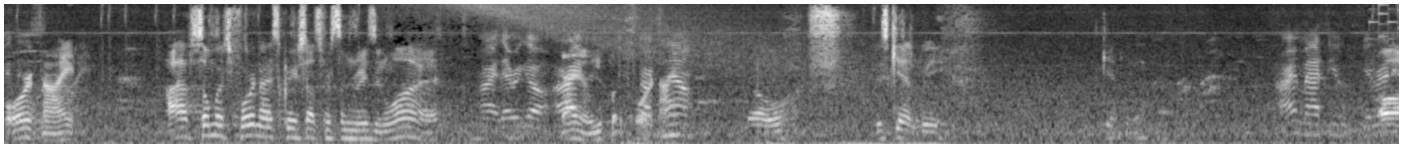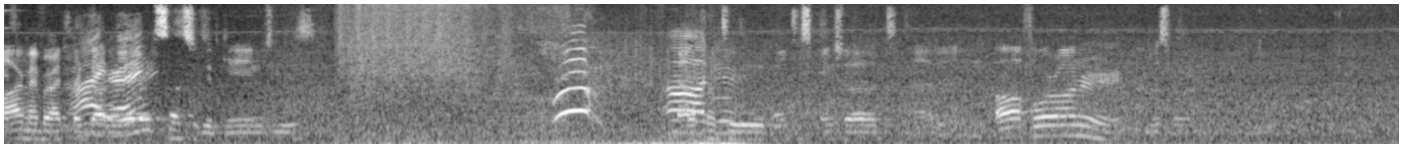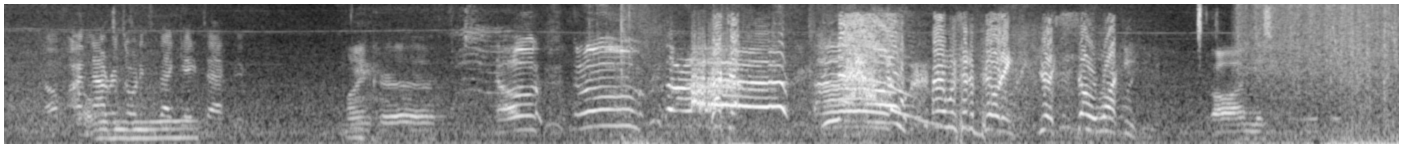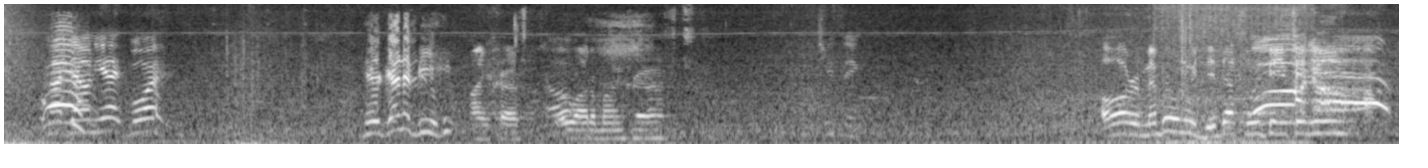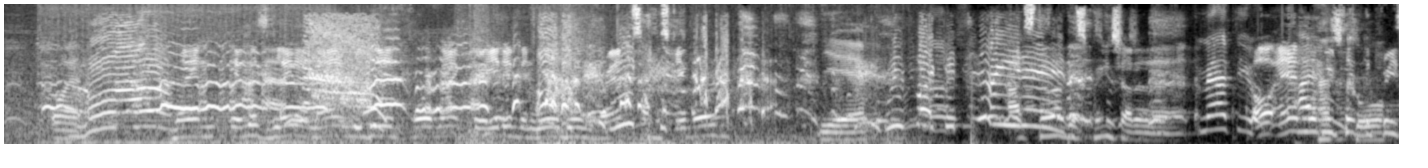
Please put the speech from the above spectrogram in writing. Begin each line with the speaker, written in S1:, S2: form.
S1: Fortnite.
S2: I have so much Fortnite screenshots for some reason. Why?
S3: Alright, there we go. Alright.
S1: Daniel, you play
S3: Starts
S1: Fortnite?
S3: now.
S2: No, this can't be. Can't be.
S3: Alright, Matthew. Get ready.
S2: Oh, I remember I played
S3: Alright,
S2: that.
S3: ready?
S2: It was Such a good game, jeez.
S3: Woo! Oh,
S2: Battlefront
S3: dude.
S2: 2, bunch of screenshots. Madden. Oh, For Honor. This one.
S3: Nope, I'm
S2: Oh,
S3: not resorting to that gay tactic.
S2: Minecraft.
S3: No! No! Ah!
S4: No! I almost hit a building. You're so lucky.
S2: Oh, I missed.
S3: Not down yet, boy.
S4: They're gonna be.
S2: Minecraft.
S3: Oh.
S2: A lot of Minecraft.
S3: What do you think?
S2: Oh, remember when we did that Felipe amphibian?
S1: What?
S2: When it was late at night, we did Fortnite creative and we were doing ramps on the skateboard.
S1: Yeah.
S4: We fucking
S2: I still have a screenshot of that.
S3: Matthew!
S2: Oh, and when we
S1: That's
S2: played the
S1: cool.
S2: pre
